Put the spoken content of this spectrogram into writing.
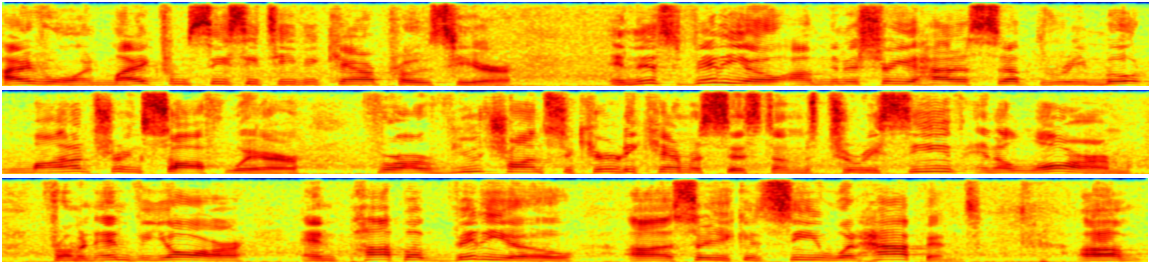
Hi everyone, Mike from CCTV Camera Pros here. In this video, I'm going to show you how to set up the remote monitoring software for our Viewtron security camera systems to receive an alarm from an NVR and pop up video uh, so you can see what happened. Um,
